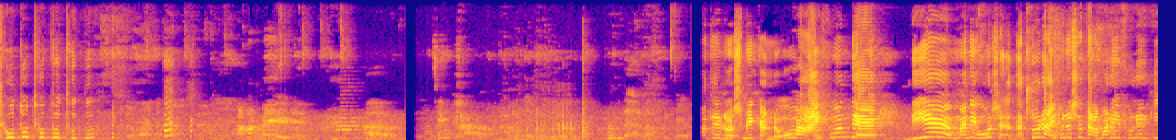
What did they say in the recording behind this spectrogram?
থু থু থু থু থু থু সময় না আমার মেয়ে রে। আমাদের রশ্মি কাণ্ড ও আইফোন দে দিয়ে মানে ওর তোর আইফোনের সাথে আমার আইফোনের কি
